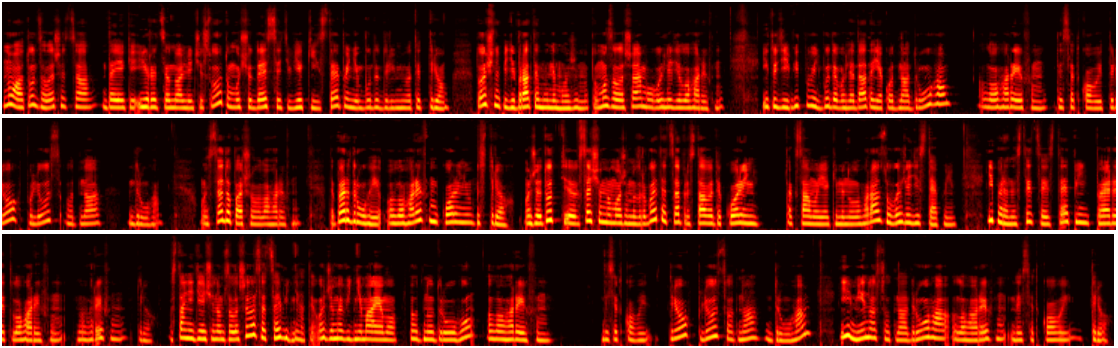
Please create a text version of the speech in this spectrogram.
Ну, а тут залишиться деяке ірраціональне число, тому що 10 в якій степені буде дорівнювати 3. Точно підібрати ми не можемо, тому залишаємо у вигляді логарифму. І тоді відповідь буде виглядати як 1 друга логарифм десятковий 3 плюс 1 друга. Ось це до першого логарифму. Тепер другий логарифм кореню з трьох. Отже, тут е, все, що ми можемо зробити, це представити корінь так само, як і минулого разу, у вигляді степеню, і перенести цей степінь перед логарифмом, логарифм 3. Остання дія, що нам залишилося, це відняти. Отже, ми віднімаємо одну другу логарифм десятковий 3 плюс 1 друга і мінус 1 друга логарифм десятковий 3.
